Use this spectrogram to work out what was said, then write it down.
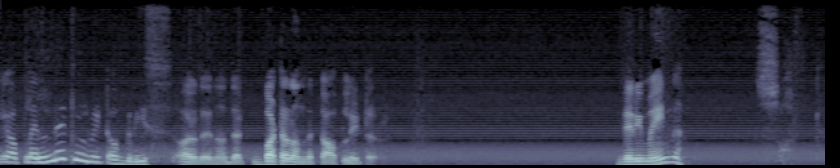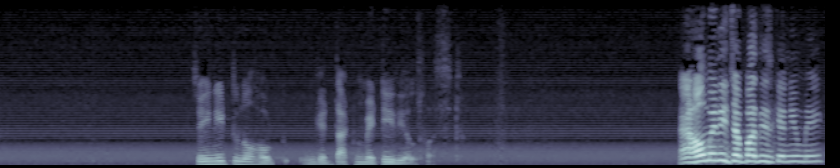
you apply little bit of grease or you know that butter on the top later they remain soft so you need to know how to get that material first. And how many chapatis can you make?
